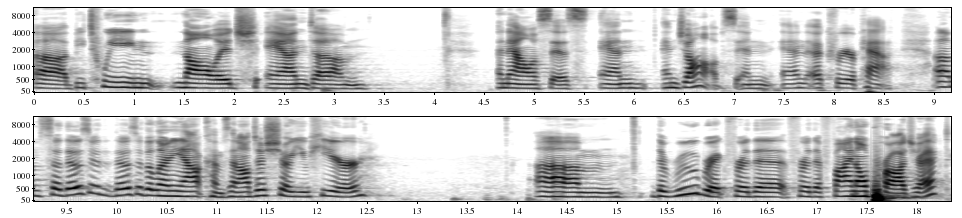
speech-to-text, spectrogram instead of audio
uh, between knowledge and um, analysis and, and jobs and, and a career path. Um, so those are, those are the learning outcomes, and I'll just show you here um, the rubric for the, for the final project,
